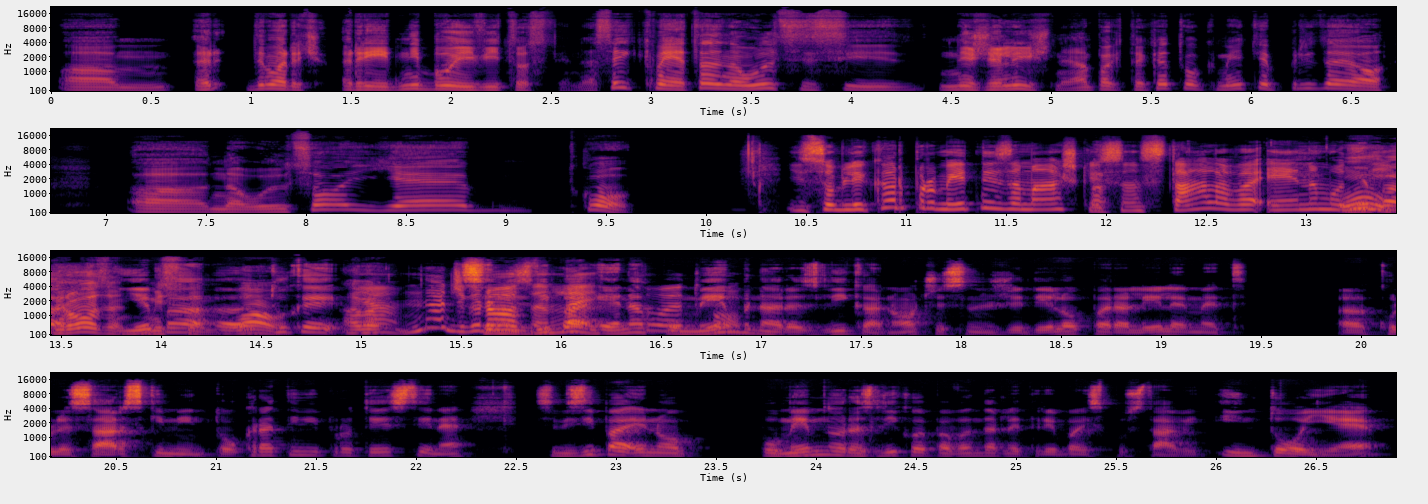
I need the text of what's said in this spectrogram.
Um, reč, redni bojevitosti. Vse kmete na ulici si ne želiš, ne? ampak takrat, ko kmetje pridejo uh, na ulico, je tako. In so bili kar prometni zamaški, sem stala v enem od njih. Grozen, je mislim, pa, wow. tukaj ja, grozen, se lej, ena pomembna razlika, no, če sem že delal paralele med uh, kolesarskimi in tokratnimi protesti. Ne, se mi zdi pa eno pomembno razliko je pa vendarle treba izpostaviti. In to je,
